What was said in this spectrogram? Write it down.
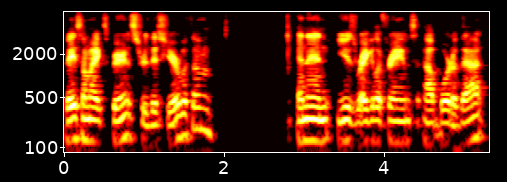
based on my experience through this year with them. And then use regular frames outboard of that.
